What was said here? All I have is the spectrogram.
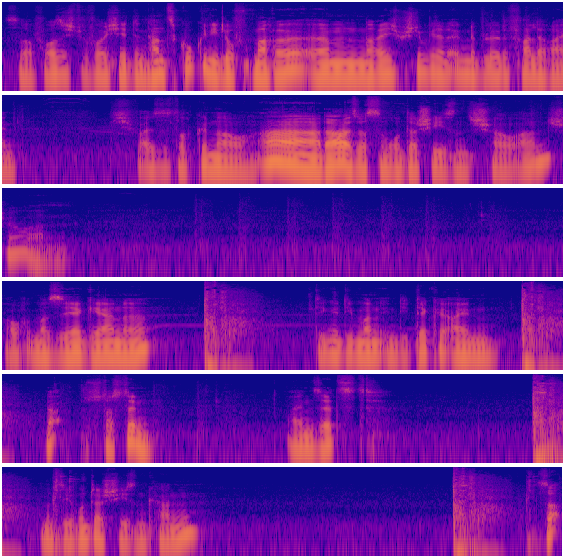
So, Vorsicht, bevor ich hier den Hans Guck in die Luft mache, ähm, dann renne ich bestimmt wieder in irgendeine blöde Falle rein. Ich weiß es doch genau. Ah, da ist was zum Runterschießen. Schau an, schau an. Auch immer sehr gerne. Dinge, die man in die Decke ein... Na, was ist das denn? Einsetzt. Man sie runterschießen kann. So.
